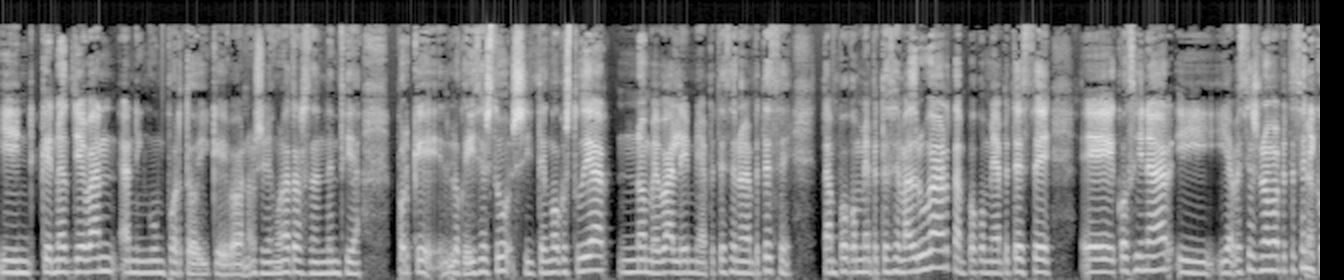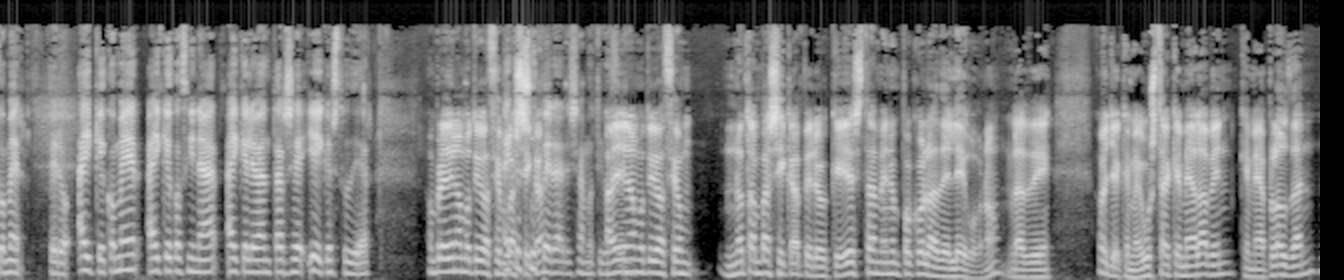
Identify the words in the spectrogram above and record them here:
y que no llevan a ningún puerto y que, bueno, sin ninguna trascendencia. Porque lo que dices tú, si tengo que estudiar, no me vale, me apetece, no me apetece. Tampoco me apetece madrugar, tampoco me apetece eh, cocinar y, a veces no me apetece ni comer, pero hay que comer, hay que cocinar, hay que levantarse y hay que estudiar. Hombre, hay una motivación hay básica. Que superar esa motivación. Hay una motivación no tan básica, pero que es también un poco la del ego, ¿no? La de, oye, que me gusta que me alaben, que me aplaudan.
